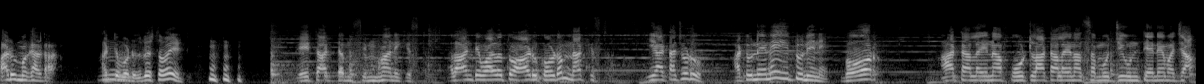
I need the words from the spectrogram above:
వాడు మగాడ్రా. అంటే వాడు వదిలేస్తావా ఏంటి? వేటాడ్డం సింహానికి ఇష్టం అలాంటి వాళ్ళతో ఆడుకోవడం నాకు ఇష్టం ఈ ఆట చూడు. అటు నేనే ఇటు నేనే. బోర్. ఆటలైనా పోట్లాటలైనా సముజ్జి ఉంటేనే మజా.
